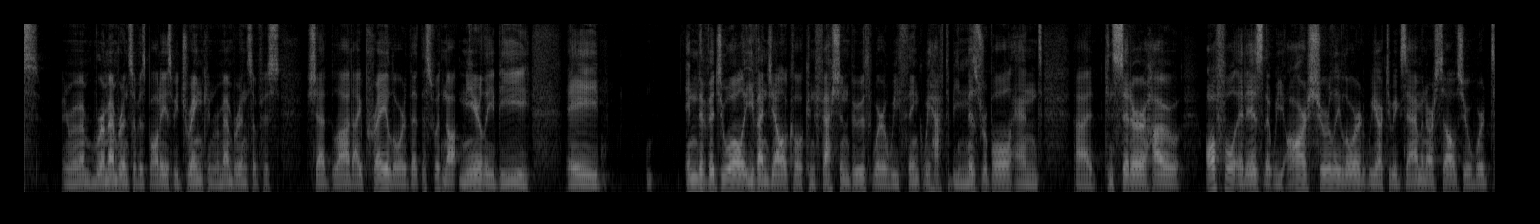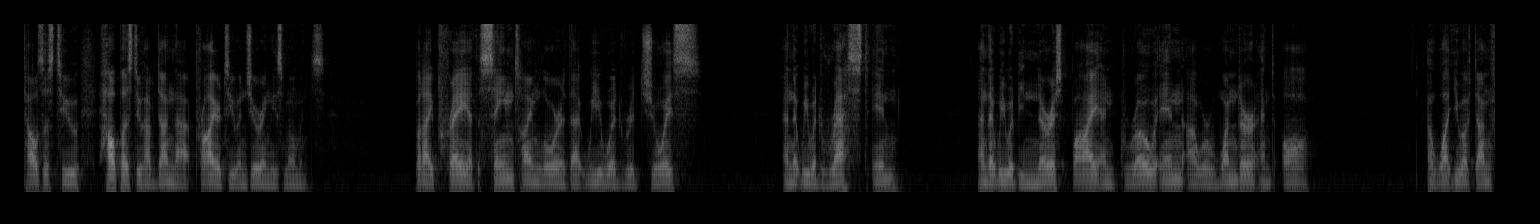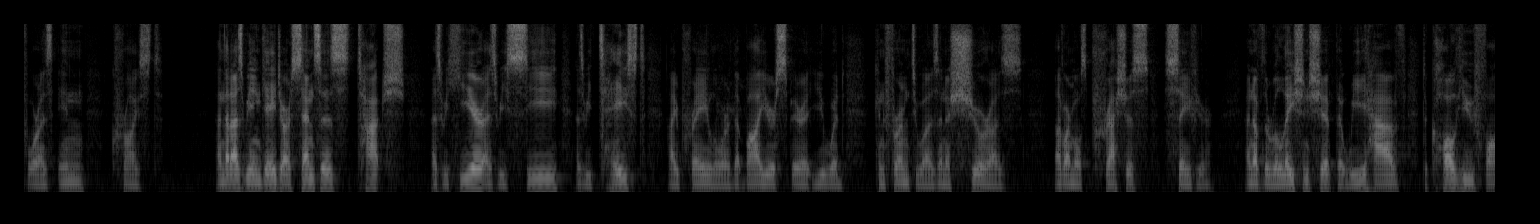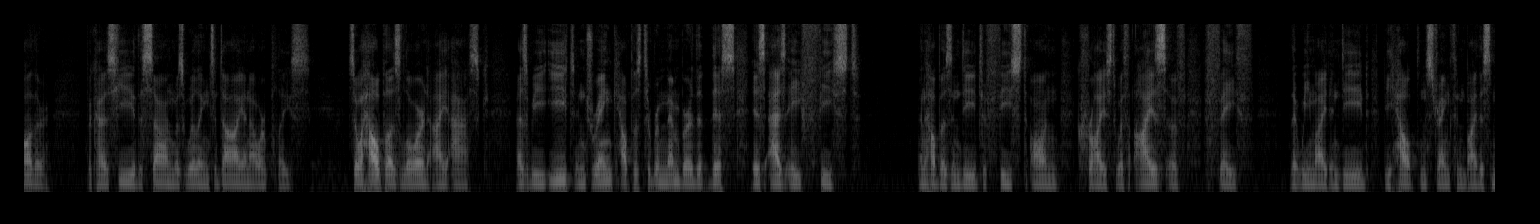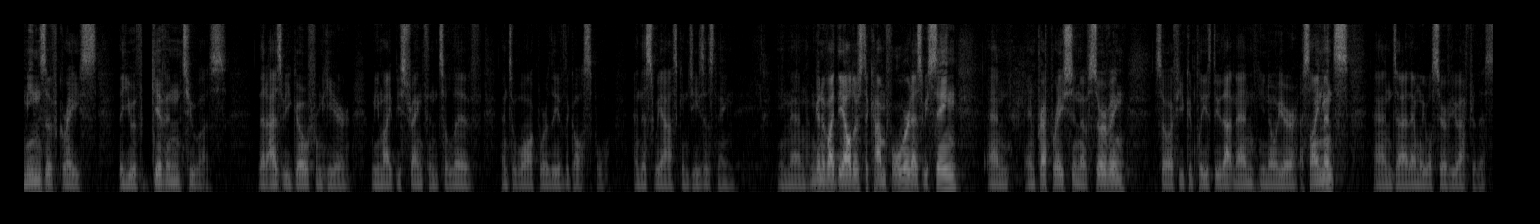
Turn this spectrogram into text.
in remembrance of his body, as we drink in remembrance of his shed blood, I pray, Lord, that this would not merely be a individual evangelical confession booth where we think we have to be miserable and uh, consider how awful it is that we are. Surely, Lord, we are to examine ourselves. Your word tells us to Help us to have done that prior to enduring these moments. But I pray at the same time, Lord, that we would rejoice and that we would rest in and that we would be nourished by and grow in our wonder and awe at what you have done for us in Christ. And that as we engage our senses, touch, as we hear, as we see, as we taste, I pray, Lord, that by your Spirit you would confirm to us and assure us of our most precious Savior and of the relationship that we have to call you Father because he, the Son, was willing to die in our place. So help us, Lord, I ask. As we eat and drink, help us to remember that this is as a feast and help us indeed to feast on Christ with eyes of faith, that we might indeed be helped and strengthened by this means of grace that you have given to us, that as we go from here, we might be strengthened to live and to walk worthy of the gospel. And this we ask in Jesus' name. Amen. I'm going to invite the elders to come forward as we sing and in preparation of serving. So if you could please do that, men, you know your assignments and uh, then we will serve you after this.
